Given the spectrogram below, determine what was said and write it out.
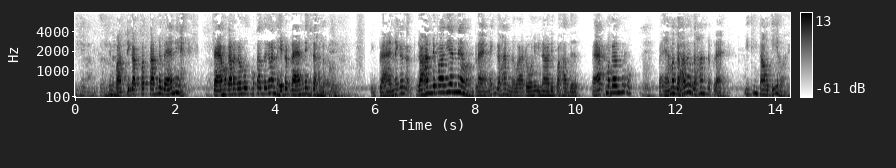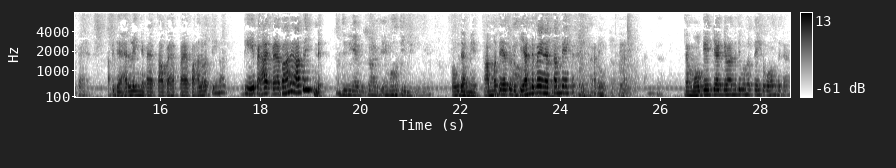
ඒ කියන්නේ අපි කරන ඉතින් බත් ටිකක්වත් කන්න බෑනේ කෑම කන ගමනුත් මොකද්ද කරන්නේ? හෙට ප්ලෑන් එක ගහනවා ප්ලෑන් එක ගහන්න එපා කියන්නේ මම. ප්ලෑන් එක ගහන්න. ඔයාලට ඕනි විනාඩි 5ද පැයක්ම ගන්නකො. පැයම ගහලා ගහන්න ප්ලෑන් ඉතින් තව තියෙනවානේ පැය. අපි දැන් හැරලා ඉන්නේ පැය තව පැය පැය 15ක් තියෙනවා. ඉතින් ඒ පැය 15 අද ඉන්න. දිවිගේ සෝනි මේ මොහොතේ ඉන්නේ කියන්නේ. ඔව් දැන් මේ සම්මතය ඇතුළේ කියන්න බෑ නැත්තම් මේක හරි දැන් මෝගේජ් එකක් ගෙවන්න තිබුණොත් ඒක කොහොමද කරන්නේ?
